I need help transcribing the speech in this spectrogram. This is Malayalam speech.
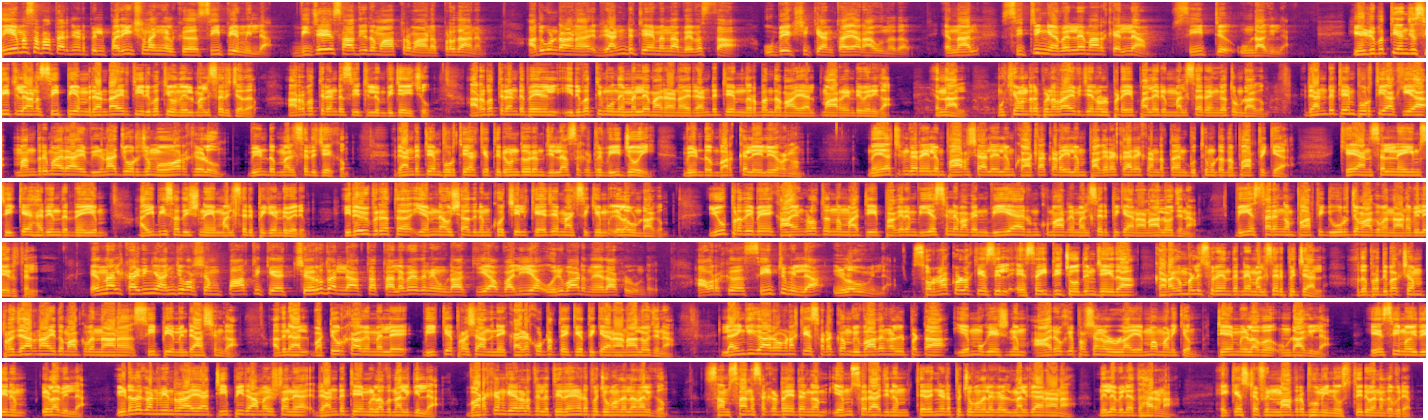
നിയമസഭാ തെരഞ്ഞെടുപ്പിൽ പരീക്ഷണങ്ങൾക്ക് സി പി എം ഇല്ല. വിജയസാധ്യത മാത്രമാണ് പ്രധാനം. അതുകൊണ്ടാണ് രണ്ട് ടേം എന്ന വ്യവസ്ഥ ഉപേക്ഷിക്കാൻ തയ്യാറാവുന്നത്. എന്നാൽ സിറ്റിംഗ് എം എൽ എമാർക്കെല്ലാം സീറ്റ് ഉണ്ടാകില്ല. എഴുപത്തിയഞ്ച് സീറ്റിലാണ് സി പി എം രണ്ടായിരത്തി ഇരുപത്തിയൊന്നിൽ മത്സരിച്ചത്. അറുപത്തിരണ്ട് സീറ്റിലും വിജയിച്ചു. അറുപത്തിരണ്ട് പേരിൽ ഇരുപത്തിമൂന്ന് എം എൽ എമാരാണ് രണ്ട് ടീം നിർബന്ധമായാൽ മാറേണ്ടി വരിക. എന്നാൽ മുഖ്യമന്ത്രി പിണറായി വിജയൻ ഉൾപ്പെടെ പലരും മത്സരരംഗത്തുണ്ടാകും. രണ്ട് ടീം പൂർത്തിയാക്കിയ മന്ത്രിമാരായ വീണ ജോർജും ഒ ആർ കേളുവും വീണ്ടും മത്സരിച്ചേക്കും. രണ്ട് ടീം പൂർത്തിയാക്കിയ തിരുവനന്തപുരം ജില്ലാ സെക്രട്ടറി വി ജോയ് വീണ്ടും വർക്കലയിൽ ഇറങ്ങും നെയ്യാറ്റിൻകരയിലും പാറശാലയിലും കാട്ടാക്കടയിലും പകരക്കാരെ കണ്ടെത്താൻ ബുദ്ധിമുട്ടുന്ന പാർട്ടിക്ക് കെ അൻസലിനെയും സി കെ ഹരീന്ദ്രനെയും ഐ ബി സതീഷിനെയും മത്സരിപ്പിക്കേണ്ടി വരും ഇരവിപുരത്ത് എം നൌഷാദിനും കൊച്ചിയിൽ കെ ജെ മാക്സിക്കും ഇളവുണ്ടാകും. യു പ്രദീപയെ കായംകുളത്ത് നിന്നും മാറ്റി പകരം വി എസിന്റെ മകൻ വി എ അരുൺകുമാറിനെ മത്സരിപ്പിക്കാനാണ് ആലോചന. വി എസ് തരംഗം പാർട്ടിക്ക് ഊർജമാകുമെന്നാണ് വിലയിരുത്തൽ. എന്നാൽ കഴിഞ്ഞ അഞ്ചു വർഷം പാർട്ടിക്ക് ചെറുതല്ലാത്ത തലവേദന ഉണ്ടാക്കിയ വലിയ ഒരുപാട് നേതാക്കളുണ്ട്. അവർക്ക് സീറ്റുമില്ല ഇളവുമില്ല. സ്വർണക്കൊള്ള കേസിൽ എസ് ഐ ടി ചോദ്യം ചെയ്ത കടകംപള്ളി സുരേന്ദ്രനെ മത്സരിപ്പിച്ചാൽ അത് പ്രതിപക്ഷം പ്രചാരണായുധമാക്കുമെന്നാണ് സി പി എമ്മിന്റെ ആശങ്ക. അതിനാൽ Vattiyoorkavu M L A V K പ്രശാന്തിനെ കഴക്കൂട്ടത്തേക്ക് എത്തിക്കാനാണ് ആലോചന. ലൈംഗികാരോപണ കേസടക്കം വിവാദങ്ങളിൽപ്പെട്ട എം മുകേഷിനും ആരോഗ്യ പ്രശ്നങ്ങളുള്ള എം എം മണിക്കും ടേം ഇളവ് ഉണ്ടാകില്ല. എ സി മൊയ്തീനും ഇളവില്ല. ഇടത് കൺവീനറായ ടി പി രാമകൃഷ്ണന് രണ്ട് ടീം ഇളവ് നൽകില്ല. വടക്കൻ കേരളത്തിലെ തിരഞ്ഞെടുപ്പ് ചുമതല നൽകും. സംസ്ഥാന സെക്രട്ടേറിയറ്റ് അംഗം എം സ്വരാജിനും തിരഞ്ഞെടുപ്പ് ചുമതലകൾ നൽകാനാണ് നിലവിലെ ധാരണ. A K Stephin Mathrubhumi news Thiruvananthapuram.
